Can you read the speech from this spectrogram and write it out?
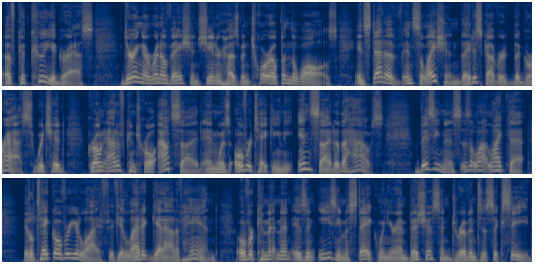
of kikuyu grass. During a renovation, she and her husband tore open the walls. Instead of insulation, they discovered the grass, which had grown out of control outside and was overtaking the inside of the house. Busyness is a lot like that. It'll take over your life if you let it get out of hand. Overcommitment is an easy mistake when you're ambitious and driven to succeed.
